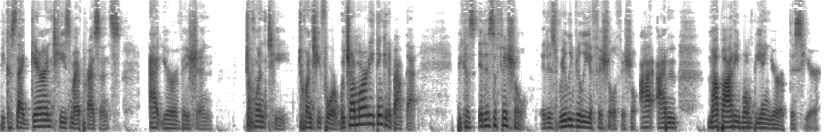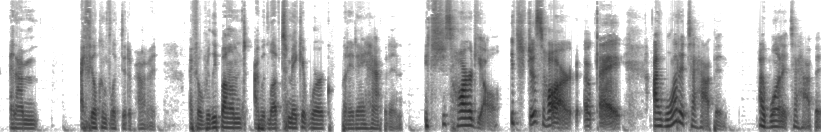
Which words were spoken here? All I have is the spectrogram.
because that guarantees my presence at Eurovision 2024, which I'm already thinking about that because it is official. It is really, really official, official. I, I'm my body won't be in Europe this year, and I'm I feel conflicted about it. I feel really bummed. I would love to make it work, but it ain't happening. It's just hard, y'all. It's just hard. Okay. I want it to happen. I want it to happen.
